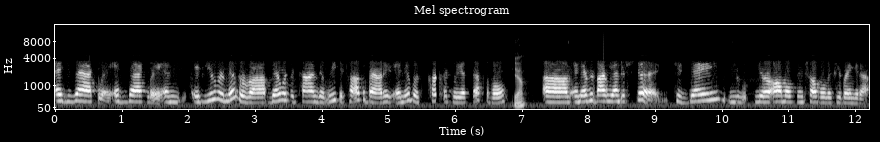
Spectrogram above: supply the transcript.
Exactly, exactly. And if you remember, Rob, there was a time that we could talk about it, and it was perfectly acceptable, Yeah. um, and everybody understood. Today, you, you're almost in trouble if you bring it up.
